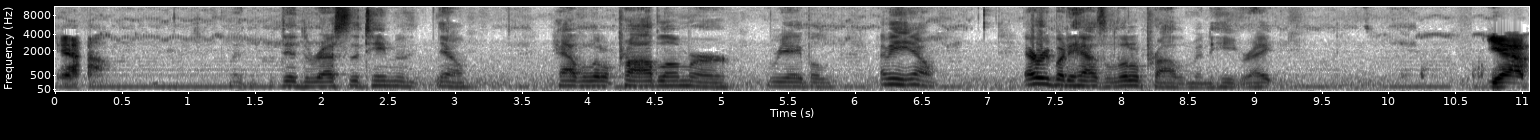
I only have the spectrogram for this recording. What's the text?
Yeah. But did the rest of the team, you know, have a little problem, or were you able? I mean, you know, everybody has a little problem in heat, right? Yeah,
